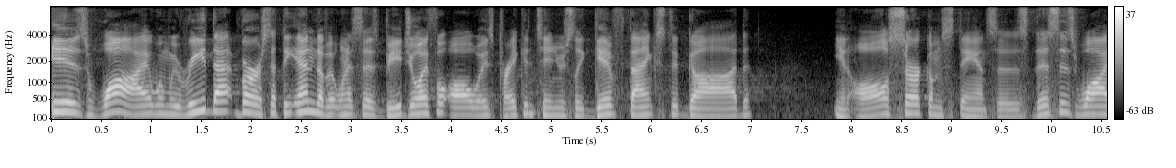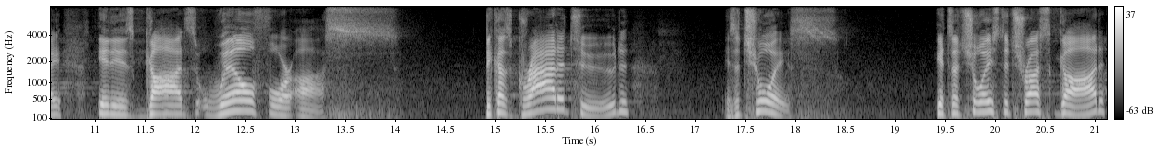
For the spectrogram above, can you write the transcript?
is why, when we read that verse at the end of it, when it says, Be joyful always, pray continuously, give thanks to God in all circumstances, this is why it is God's will for us. Because gratitude is a choice. It's a choice to trust God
